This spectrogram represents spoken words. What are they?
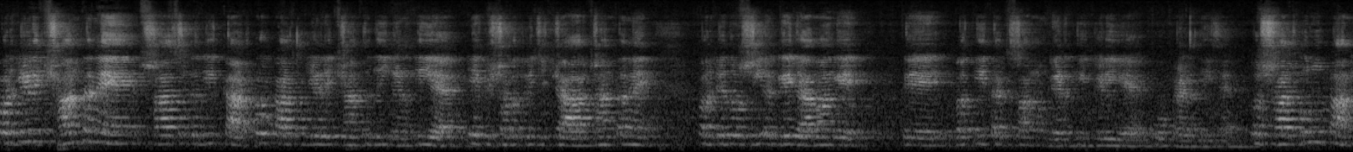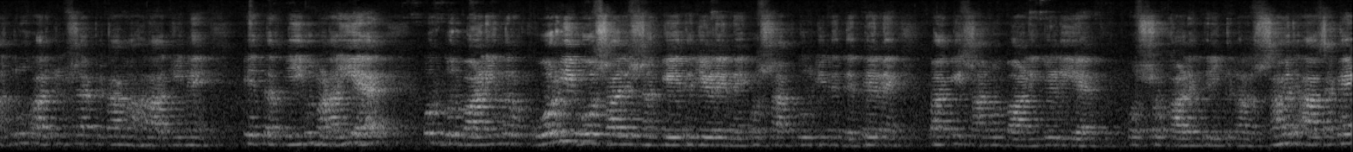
ਪਰ ਜਿਹੜੇ ਛੰਤ ਨੇ ਸ਼ਾਸਕ ਦੀ ਘੱਟ ਤੋਂ ਜਿਹੜੇ ਛੰਤ ਦੀ ਗਿਣਤੀ ਹੈ, ਇੱਕ ਸ਼ਬਦ ਵਿੱਚ ਚਾਰ ਛੰਤ ਨੇ। ਪਰ ਜਦੋਂ ਅਸੀਂ ਅੱਗੇ ਜਾਵਾਂਗੇ ਤੇ 32 ਤੱਕ ਸਾਨੂੰ ਗਿਣਤੀ ਜਿਹੜੀ ਹੈ, ਉਹ ਮਿਲਦੀ ਹੈ। ਤਾਂ ਸਤਿਗੁਰੂ ਧੰਨ ਗੁਰੂ ਅਰਜਨ ਸਾਹਿਬ ਪਿਤਾ ਮਹਾਰਾਜ ਜੀ ਨੇ ਇਹ ਤਰਤੀਬ ਬਣਾਈ ਹੈ ਔਰ ਗੁਰਬਾਣੀ ਅੰਦਰ ਹੋਰ ਵੀ ਬਹੁਤ ਸਾਰੇ ਸੰਕੇਤ ਜਿਹੜੇ ਨੇ, ਉਹ ਸਤਿਗੁਰੂ ਜੀ ਨੇ ਦਿੱਤੇ ਨੇ ਤਾਂ ਕਿ ਸਾਨੂੰ ਬਾਣੀ ਜਿਹੜੀ ਹੈ, ਉਹ ਸੁਖਾਲੇ ਤਰੀਕੇ ਨਾਲ ਸਮਝ ਆ ਸਕੇ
